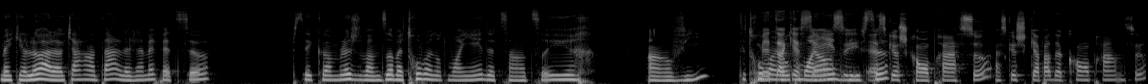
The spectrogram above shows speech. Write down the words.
mais que là, elle a 40 ans, elle a jamais fait ça. Puis c'est comme là, je vais me dire, ben, trouve un autre moyen de te sentir en vie. Tu trouves Mais un ta autre moyen question, de c'est vivre ça. est-ce que je comprends ça? Est-ce que je suis capable de comprendre ça?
